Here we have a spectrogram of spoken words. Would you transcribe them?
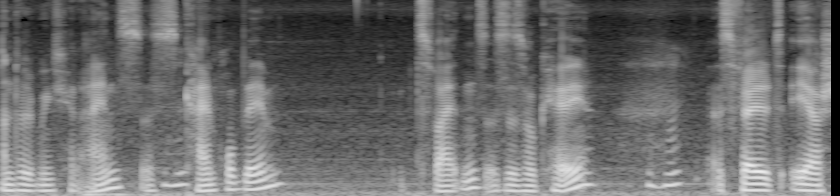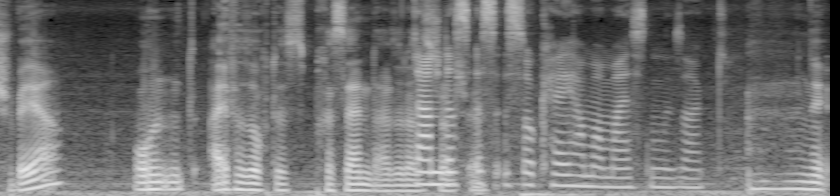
Antwortmöglichkeit 1, es ist Mhm. kein Problem. Zweitens, es ist okay. Mhm. Es fällt eher schwer und Eifersucht ist präsent. Also das Dann, ist das schwer. ist, ist okay, haben wir am meisten gesagt. Nee,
